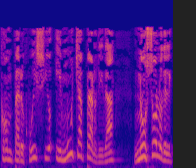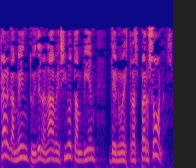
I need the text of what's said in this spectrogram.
con perjuicio y mucha pérdida, no sólo del cargamento y de la nave, sino también de nuestras personas.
